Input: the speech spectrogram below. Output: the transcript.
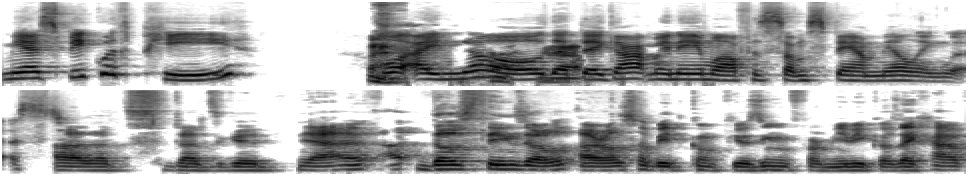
may I speak with P? Well, I know yeah. that they got my name off of some spam mailing list. Oh, that's that's good. Yeah, uh, those things are, are also a bit confusing for me because I have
